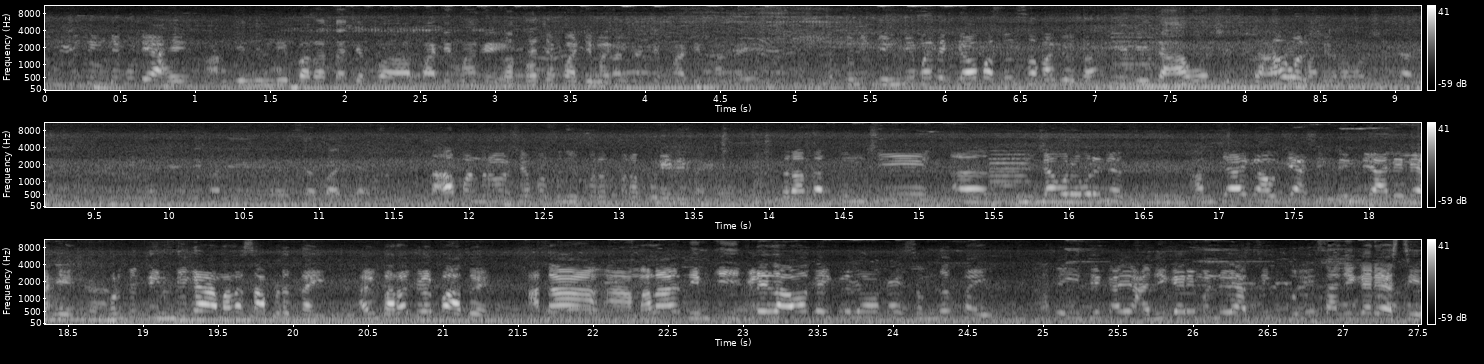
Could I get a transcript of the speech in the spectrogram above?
तुमची दिंडी कुठे आहे? आमची दिंडी त्याच्या प- पाठीमागे आहे. रथाच्या पाठीमागे. रथाच्या पाठीमागे आहे. तर तुम्ही दिंडीमध्ये केव्हापासून सहभागी होता? गेली दहा वर्ष दहा वर्ष. पंधरा वर्ष झाले. दिंडीमध्ये सहभागी आहे. दहा पंधरा वर्षापासून ही परंपरा पुढे नेत आहे. तर आता तुमची अ, तुमच्याबरोबरीनंच आमच्या गावची अशी दिंडी आलेली आहे परंतु दिंडी काय आम्हाला सापडत नाही. आम्ही बराच वेळ पाहतोय. आता आम्हाला नेमकी इकडे जावं का इकडे जावा काही समजत नाही. आता इथे काही अधिकारी मंडळी असतील पोलीस अधिकारी असतील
